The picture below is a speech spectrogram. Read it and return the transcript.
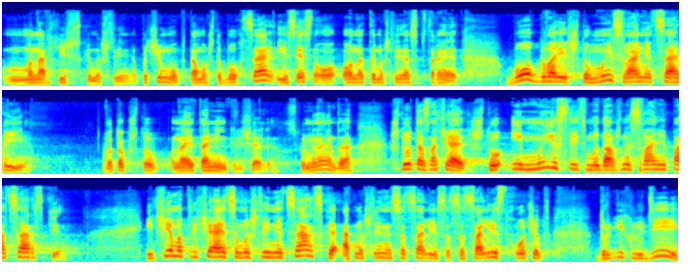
монархическое мышление. Почему? Потому что Бог царь, и, естественно, он, он это мышление распространяет. Бог говорит, что мы с вами цари. Вы только что на это аминь кричали. Вспоминаем, да? Что это означает? Что и мыслить мы должны с вами по-царски – и чем отличается мышление царское от мышления социалиста? Социалист хочет других людей,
